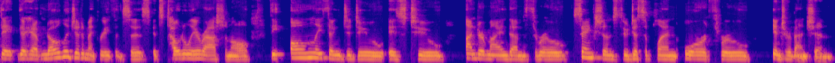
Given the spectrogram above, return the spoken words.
they, they have no legitimate grievances. It's totally irrational. The only thing to do is to undermine them through sanctions through discipline or through intervention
